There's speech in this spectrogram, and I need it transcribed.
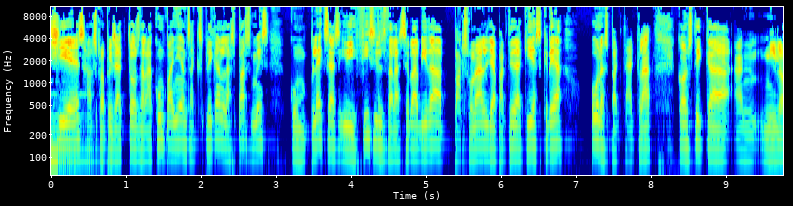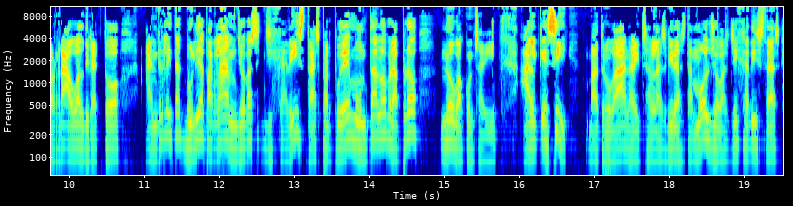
Així és, els propis actors de la companyia ens expliquen les parts més complexes i difícils de la seva vida personal i a partir d'aquí es crea un espectacle. Consti que en Milo Rau, el director, en realitat volia parlar amb joves jihadistes per poder muntar l'obra, però no ho va aconseguir. El que sí va trobar, analitzant les vides de molts joves jihadistes,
